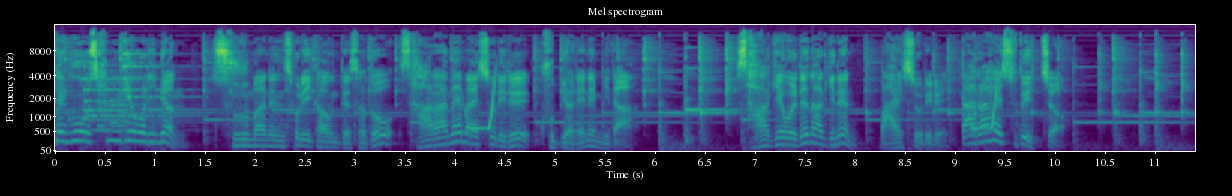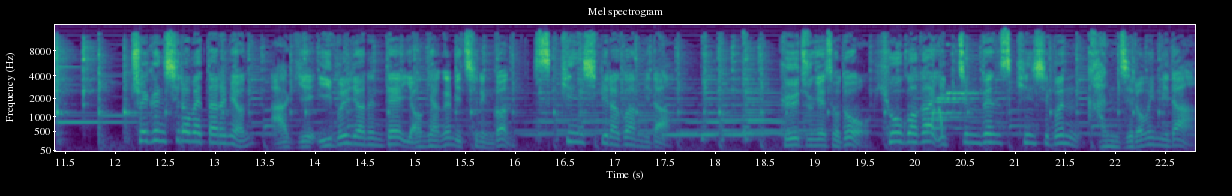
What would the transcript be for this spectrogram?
생후 3개월이면 수많은 소리 가운데서도 사람의 말소리를 구별해냅니다. 4개월 된 아기는 말소리를 따라할 수도 있죠. 최근 실험에 따르면 아기의 입을 여는데 영향을 미치는 건 스킨십이라고 합니다. 그 중에서도 효과가 입증된 스킨십은 간지럼입니다.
